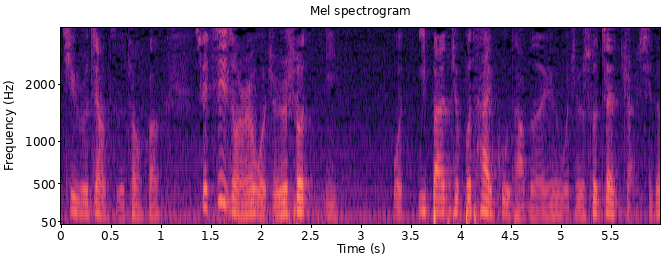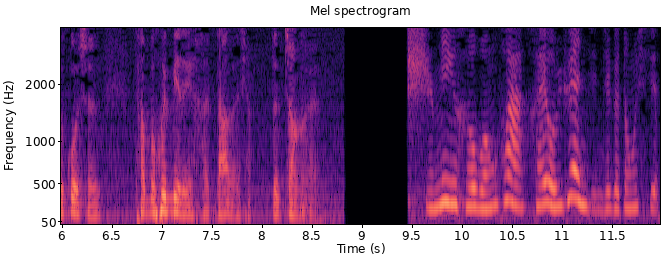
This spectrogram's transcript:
进入这样子的状况，所以这种人，我觉得说你我一般就不太顾他们了，因为我觉得说在转型的过程，他们会面临很大的的障碍。使命和文化还有愿景这个东西，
